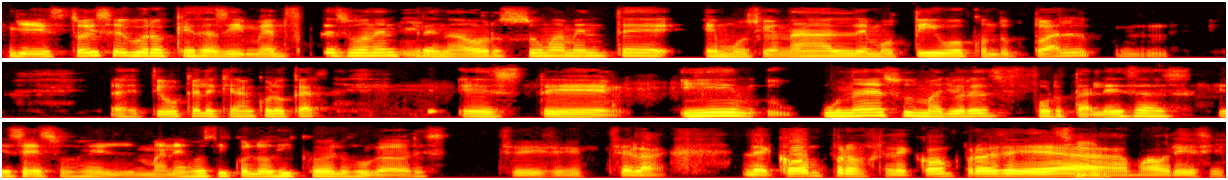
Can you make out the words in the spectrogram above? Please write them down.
Y estoy seguro que es así. Medford es un entrenador sumamente emocional, emotivo, conductual, mm, el adjetivo que le quieran colocar. Este, y una de sus mayores fortalezas es eso, el manejo psicológico de los jugadores. Sí, sí, se la, le compro, le compro esa idea Sí. a Mauricio.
